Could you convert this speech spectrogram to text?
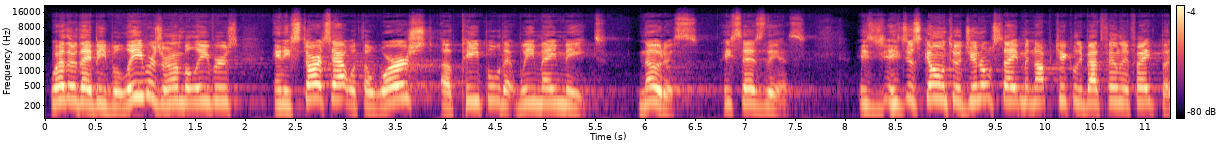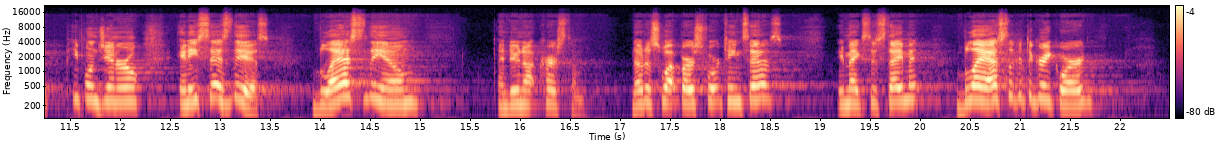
whether they be believers or unbelievers. And he starts out with the worst of people that we may meet. Notice, he says this. He's, he's just going to a general statement, not particularly about the family of faith, but people in general. And he says this Bless them and do not curse them. Notice what verse 14 says. He makes this statement Bless, look at the Greek word,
